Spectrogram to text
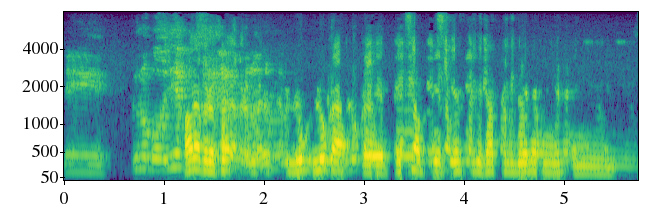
Eh, uno podría Ahora, pero, pero, Luca, eh, piensa, piensa, quizás también en,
